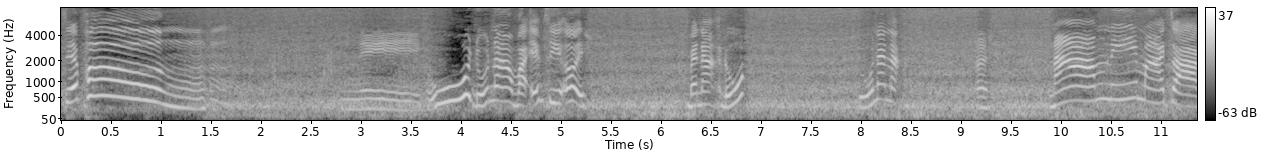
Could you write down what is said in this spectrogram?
เจ๊พึ่ง นี่อู้ดูหน้าว่า FC เอ้ยแม่นะดู ดูนั่นน่ะน้ำนี้มาจาก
